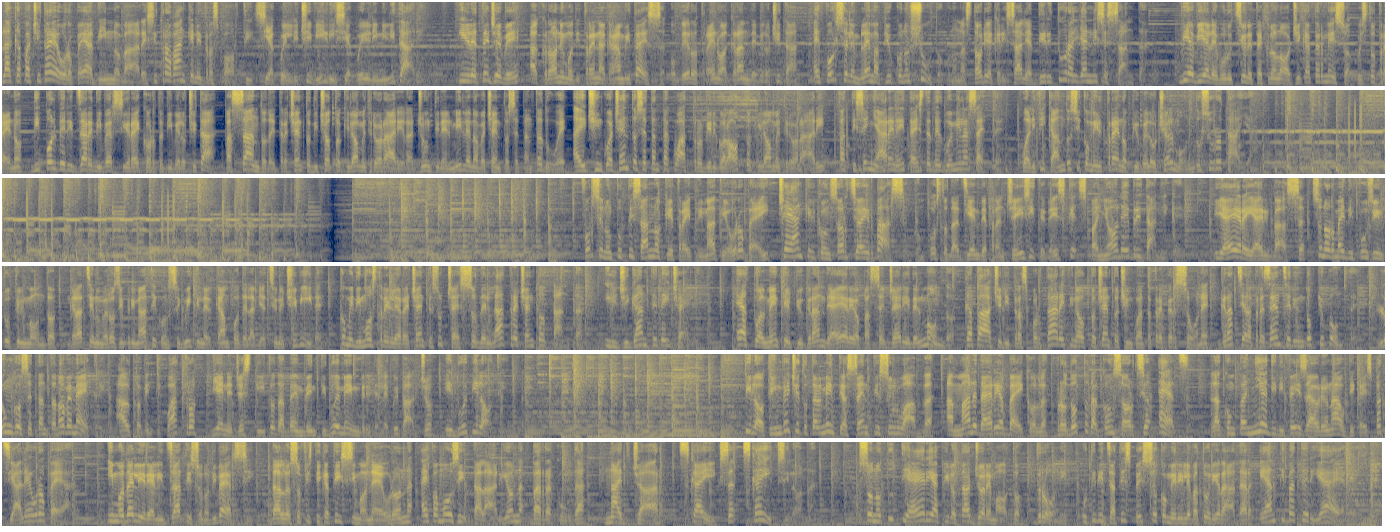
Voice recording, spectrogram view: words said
La capacità europea di innovare si trova anche nei trasporti, sia quelli civili sia quelli militari. Il TGV, acronimo di treno a gran vitesse, ovvero treno a grande velocità, è forse l'emblema più conosciuto, con una storia che risale addirittura agli anni 60. Via via l'evoluzione tecnologica ha permesso a questo treno di polverizzare diversi record di velocità, passando dai 318 km/h raggiunti nel 1972 ai 574,8 km/h fatti segnare nei test del 2007, qualificandosi come il treno più veloce al mondo su rotaia. Forse non tutti sanno che tra i primati europei c'è anche il consorzio Airbus, composto da aziende francesi, tedesche, spagnole e britanniche. Gli aerei Airbus sono ormai diffusi in tutto il mondo, grazie a numerosi primati conseguiti nel campo dell'aviazione civile, come dimostra il recente successo dell'A380, il gigante dei cieli. È attualmente il più grande aereo passeggeri del mondo, capace di trasportare fino a 853 persone grazie alla presenza di un doppio ponte. Lungo 79 metri, alto 24, viene gestito da ben 22 membri dell'equipaggio e due piloti. Piloti invece totalmente assenti sul WAV, Unmanned Area Vehicle, prodotto dal consorzio EADS, la compagnia di difesa aeronautica e spaziale europea. I modelli realizzati sono diversi, dal sofisticatissimo Neuron ai famosi Talarion, Barracuda, Nightjar, SkyX, SkyY. Sono tutti aerei a pilotaggio remoto, droni, utilizzati spesso come rilevatori radar e antibatterie aeree.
